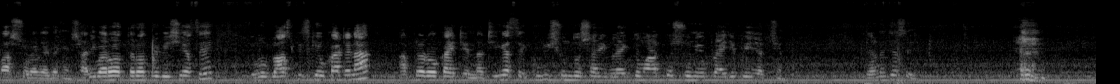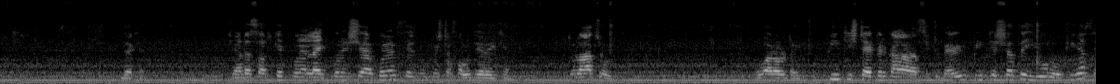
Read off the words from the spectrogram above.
পাঁচশো টাকায় দেখেন। শাড়ি বারো হাত তেরো বেশি আছে এগুলো ব্লাউজ পিস কেউ কাটে না, আপনারাও কাটেন না, ঠিক আছে? খুবই সুন্দর শাড়িগুলো, একদম আকর্ষণীয় প্রাইজে পেয়ে যাচ্ছেন। জানা গেছে দেখেন চ্যানেলটা সাবস্ক্রাইব করেন লাইক করেন শেয়ার করেন ফেসবুক পেজটা ফলো দিয়ে রাখেন। তো লাচল ওভারঅলটা একটু পিঙ্কিশ টাইপের কালার আছে, একটু বেবি পিঙ্কের সাথে ইউরো ঠিক আছে?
